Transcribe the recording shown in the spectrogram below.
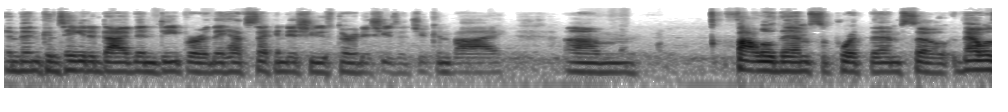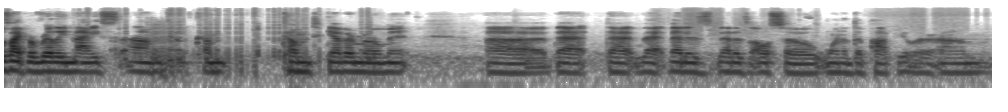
and then continue to dive in deeper. They have second issues, third issues that you can buy. Um, follow them, support them. So that was like a really nice um, come come together moment. Uh, that that that that is that is also one of the popular um,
